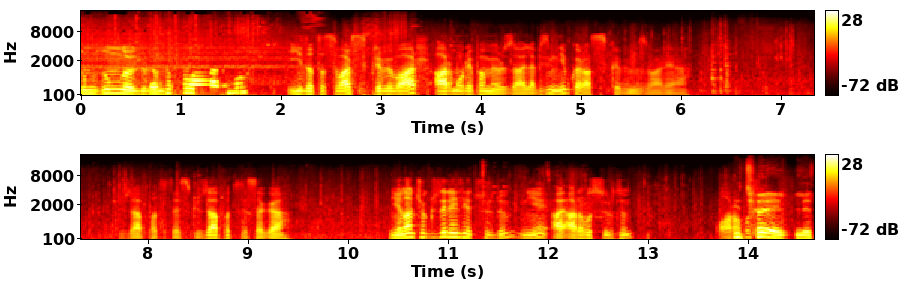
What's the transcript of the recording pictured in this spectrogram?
Zoom zoom'la öldürdüm. Datası var mı? İyi datası var, scrap'i var. Armor yapamıyoruz hala. Bizim niye bu kadar az scrap'imiz var ya? Güzel patates, güzel patates aga. Niye lan çok güzel ehliyet sürdüm? Niye? Ay araba sürdüm. Araba Hiç elli.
